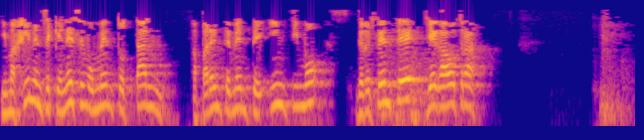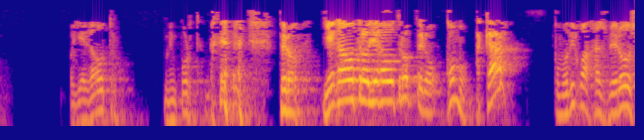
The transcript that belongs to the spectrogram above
Imagínense que en ese momento tan aparentemente íntimo, de repente llega otra, o llega otro, no importa. pero llega otro, llega otro, pero ¿cómo? ¿Acá? Como dijo a Hasberos,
